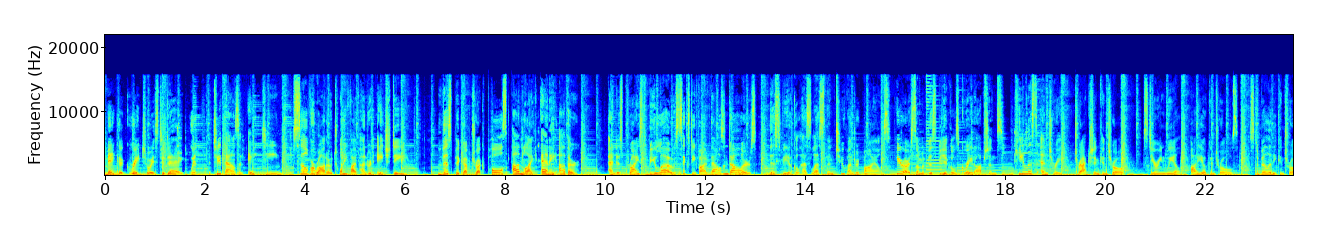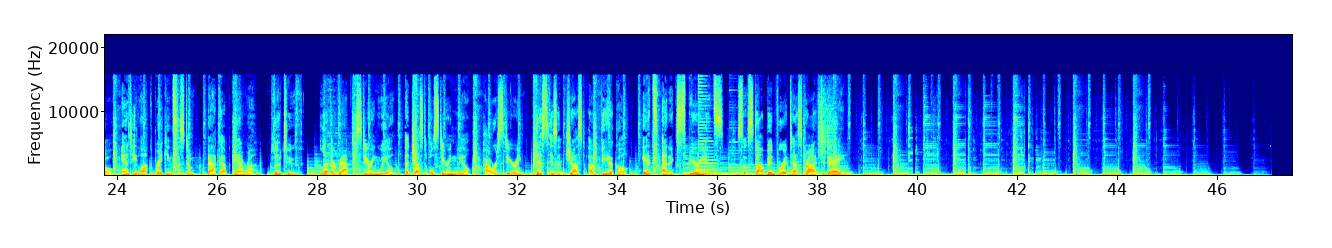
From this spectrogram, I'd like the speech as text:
Make a great choice today with the 2018 Silverado 2500 HD. This pickup truck pulls unlike any other and is priced below $65,000. This vehicle has less than 200 miles. Here are some of this vehicle's great options. Keyless entry, traction control, steering wheel, audio controls, stability control, anti-lock braking system, backup camera, Bluetooth, leather wrapped steering wheel, adjustable steering wheel, power steering. This isn't just a vehicle, it's an experience. So stop in for a test drive today.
